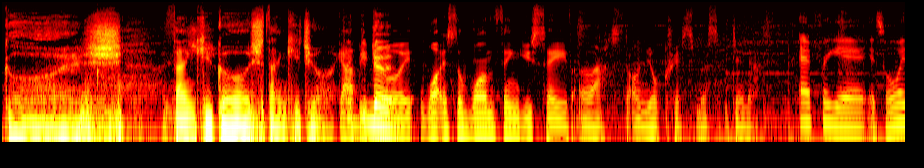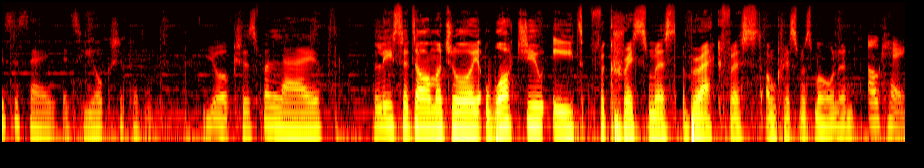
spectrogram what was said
Gosh. Thank you, Gosh. Thank you, Joy. Gabby Joy, what is the one thing you save last on your Christmas dinner? Every year, it's always the same. It's Yorkshire pudding. Yorkshire's for life. Lisa Dalma Joy, what do you eat for Christmas breakfast on Christmas morning? Okay,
